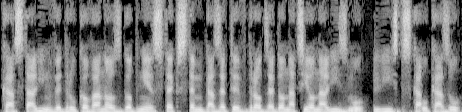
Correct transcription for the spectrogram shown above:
K. Stalin wydrukowano zgodnie z tekstem gazety w drodze do nacjonalizmu, list z Kaukazu,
